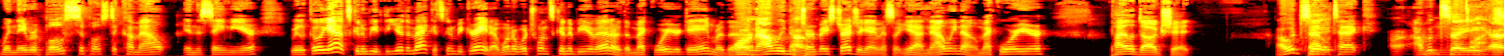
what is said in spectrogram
when they were both supposed to come out in the same year, we are like, oh yeah, it's gonna be the year of the mech. It's gonna be great. I wonder which one's gonna be better, the Mech Warrior game or the, well, now we know. turn-based strategy game. It's like yeah, now we know. Mech Warrior, pile of dog shit. I would say BattleTech, Uh, I would say, uh,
